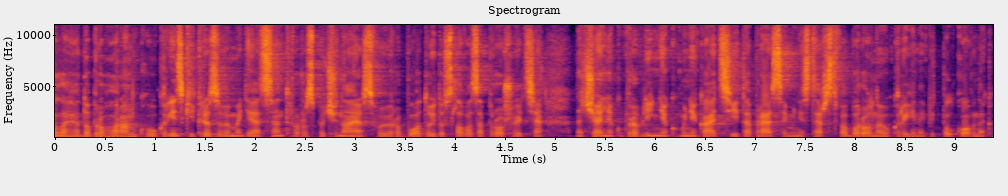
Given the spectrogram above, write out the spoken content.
Колеги, доброго ранку. Український кризовий медіа-центр розпочинає свою роботу і до слова запрошується начальник управління комунікації та преси Міністерства оборони України, підполковник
